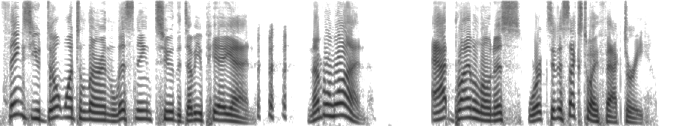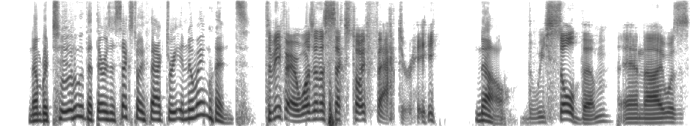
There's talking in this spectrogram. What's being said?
Things you don't want to learn listening to the WPAN. Number one, at Brian Malonis works at a sex toy factory. Number two, that there is a sex toy factory in New England. To be fair, it wasn't a sex toy factory. No. we sold them, and I was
